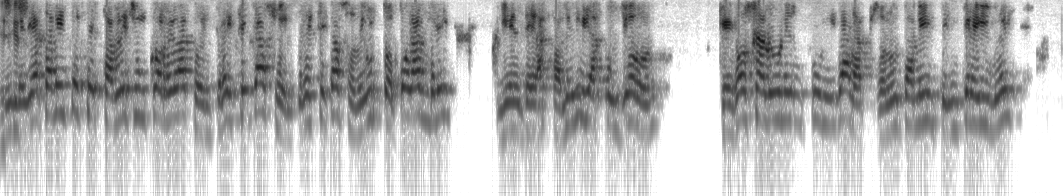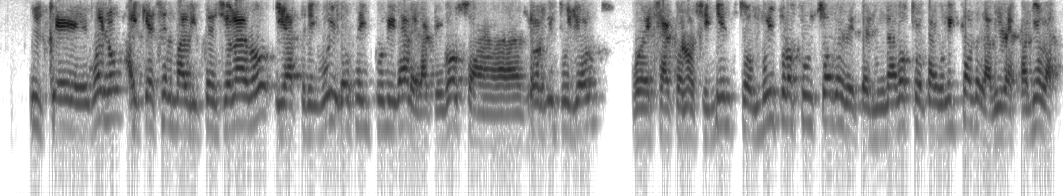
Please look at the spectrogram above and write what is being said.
Inmediatamente se establece un correlato entre este caso, entre este caso de un por hambre y el de la familia Puyol, que goza de una impunidad absolutamente increíble y que, bueno, hay que ser malintencionado y atribuir esa impunidad de la que goza Jordi Puyol pues a conocimiento muy profuso de determinados protagonistas de la vida española.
